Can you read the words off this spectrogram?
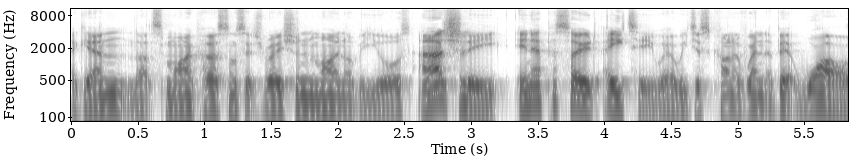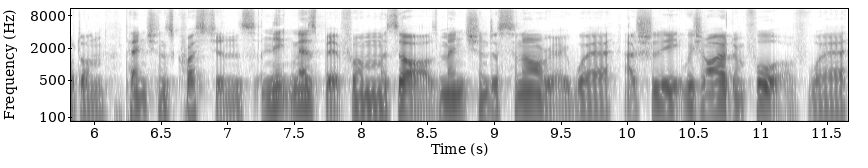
again, that's my personal situation, might not be yours. And actually, in episode 80, where we just kind of went a bit wild on pensions questions, Nick Nesbitt from Mazars mentioned a scenario where actually, which I hadn't thought of, where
